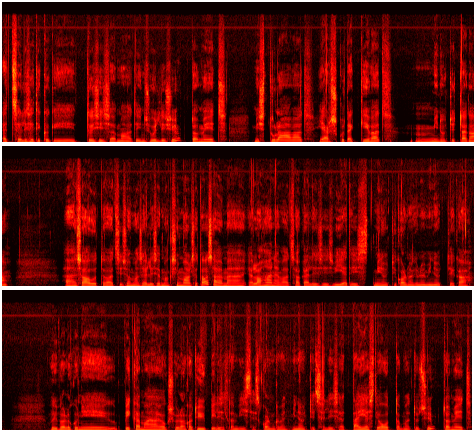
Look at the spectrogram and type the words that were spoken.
et sellised ikkagi tõsisemad insuldi sümptomid, mis tulevad, järsku tekivad minutitega saavutavad siis oma sellise maksimaalse taseme ja lahenevad sageli siis viieteist minuti, kolmekümne minutiga. võib-olla kuni pikema aja jooksul, aga tüüpiliselt on viisteist, kolmkümmend minutit sellised täiesti ootamatud sümptomid,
